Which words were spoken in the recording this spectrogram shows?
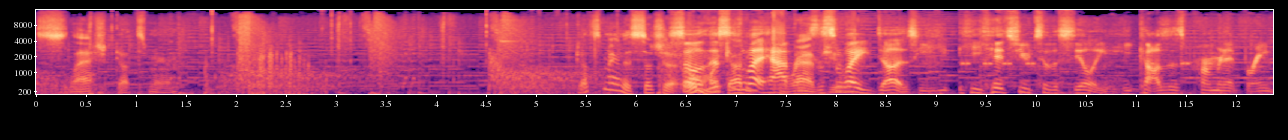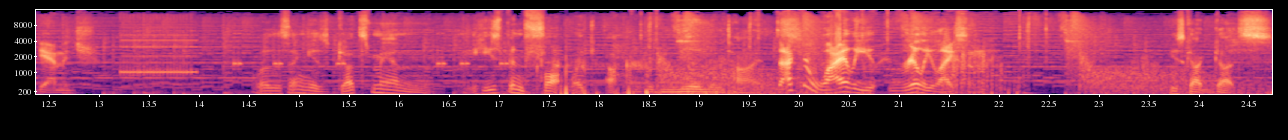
Slash Gutsman. Gutsman is such a. So oh this God, is what happens. This you. is what he does. He he hits you to the ceiling. He causes permanent brain damage. Well, the thing is, Gutsman, he's been fought like a hundred million times. Dr. Wily really likes him. He's got guts.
